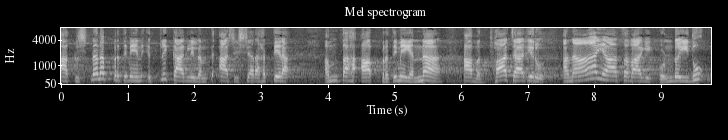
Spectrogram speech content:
ಆ ಕೃಷ್ಣನ ಪ್ರತಿಮೆಯನ್ನು ಎತ್ತಲಿಕ್ಕಾಗಲಿಲ್ಲಂತೆ ಆ ಶಿಷ್ಯರ ಹತ್ತಿರ. ಅಂತಹ ಆ ಪ್ರತಿಮೆಯನ್ನ ಆ ಮಧ್ವಾಚಾರ್ಯರು ಅನಾಯಾಸವಾಗಿ ಕೊಂಡೊಯ್ದು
